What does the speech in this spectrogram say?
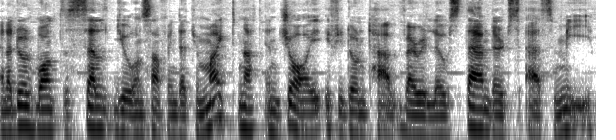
And I don't want to sell you on something that you might not enjoy if you don't have very low standards as me.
